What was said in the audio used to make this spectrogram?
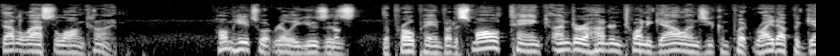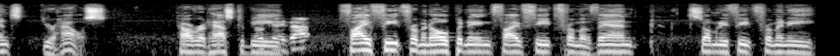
that'll last a long time. Home heat's what really uses the propane, but a small tank under 120 gallons you can put right up against your house. However, it has to be Okay, that five feet from an opening, five feet from a vent, so many feet from any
